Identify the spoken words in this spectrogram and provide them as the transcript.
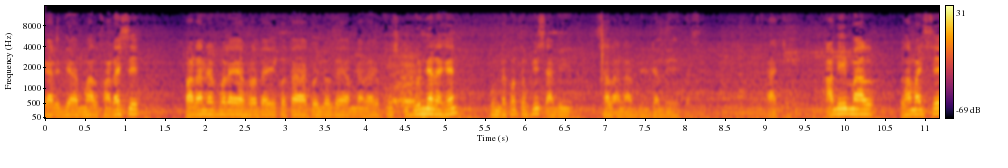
গাড়ি দিয়ে মাল ফাটাইছে। পাঠানোর পরে এরপর এই কথা কইলো যে আপনারা ফিসটি গুণে রাখেন। কোনটা কত পিস আমি সালানার বিলটা লিয়ে গেছি আচ্ছা। আমি মাল লামাইছে,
